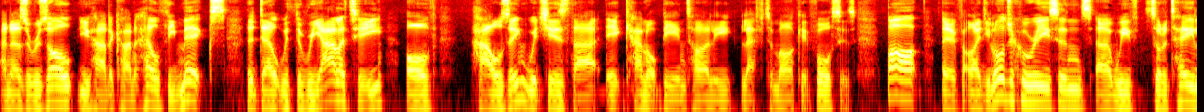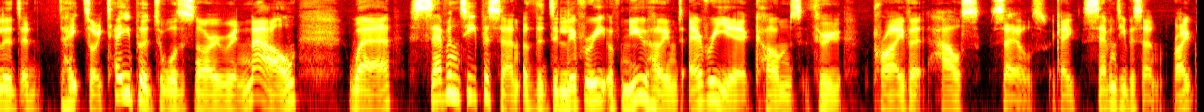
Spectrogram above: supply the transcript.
And as a result, you had a kind of healthy mix that dealt with the reality of housing, which is that it cannot be entirely left to market forces. But uh, for ideological reasons, uh, we've sort of tailored and sorry tapered towards a scenario we're in now, where seventy percent of the delivery of new homes every year comes through private house sales. Okay, 70%, right?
